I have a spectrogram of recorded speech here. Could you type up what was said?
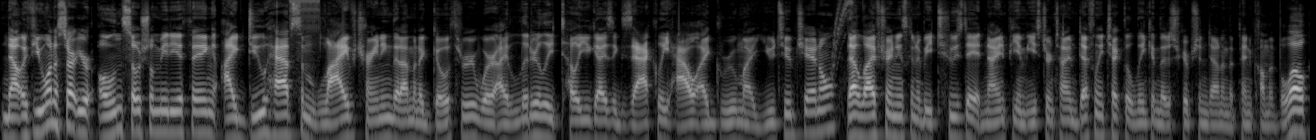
Now, if you want to start your own social media thing, I do have some live training that I'm going to go through where I literally tell you guys exactly how I grew my YouTube channel. That live training is going to be Tuesday at 9 p.m. Eastern time. Definitely check the link in the description down in the pinned comment below.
